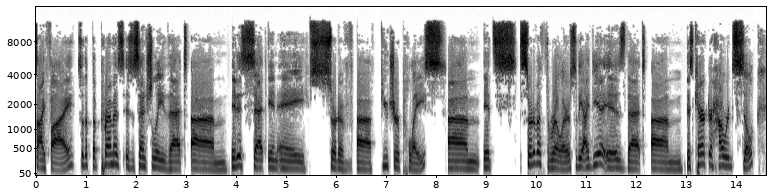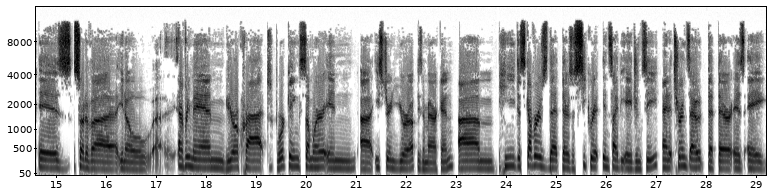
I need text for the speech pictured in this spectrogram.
sci-fi. So the the premise is essentially that um, it is set in a sort of uh, future place. Um, it's sort of a thriller. So the idea is that um, this character Howard Silk is sort of a you know uh, everyman bureaucrat working somewhere in uh, Eastern Europe. He's an American. Um, he discovers that there's a secret inside the agency, and it turns out that there is a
